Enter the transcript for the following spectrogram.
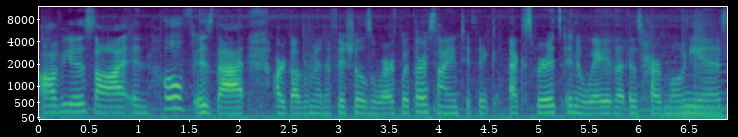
obvious thought and hope is that our government officials work with our scientific experts in a way that is harmonious.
